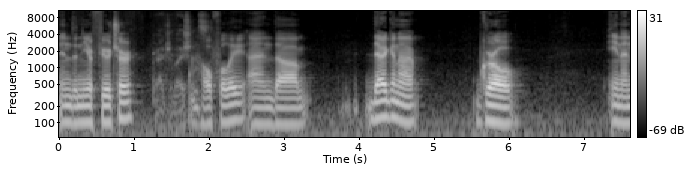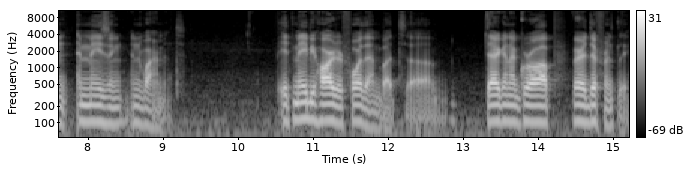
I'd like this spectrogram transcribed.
in the near future. Congratulations. Hopefully, and um, they're gonna grow in an amazing environment. It may be harder for them, but uh, they're gonna grow up very differently.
